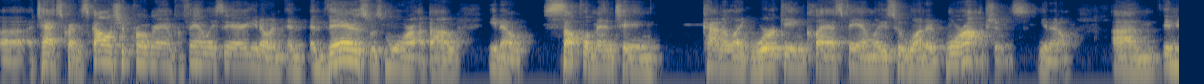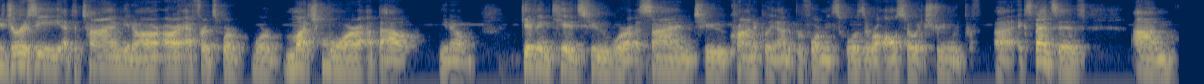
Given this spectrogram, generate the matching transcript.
uh, a tax credit scholarship program for families there, you know, and, and, and theirs was more about, you know, supplementing kind of like working class families who wanted more options, you know. Um, in New Jersey at the time, you know, our, our efforts were, were much more about, you know, giving kids who were assigned to chronically underperforming schools that were also extremely uh, expensive um,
